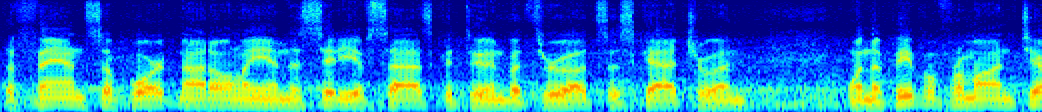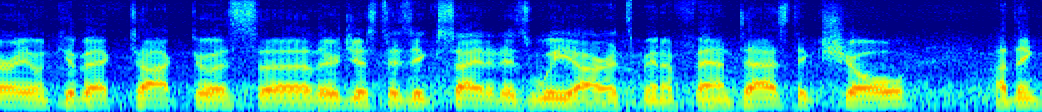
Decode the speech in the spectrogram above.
the fan support not only in the city of Saskatoon but throughout Saskatchewan. When the people from Ontario and Quebec talk to us, uh, they're just as excited as we are. It's been a fantastic show. I think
